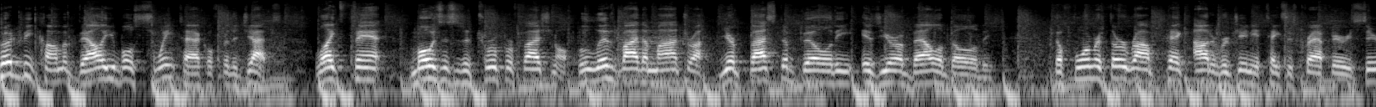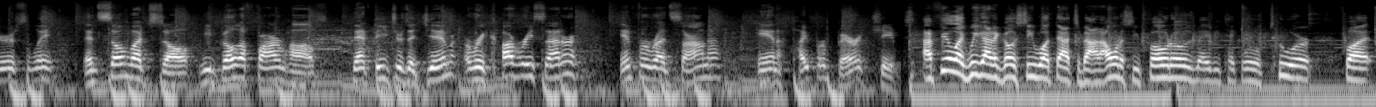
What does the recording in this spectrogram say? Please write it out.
could become a valuable swing tackle for the Jets. Like Fant, Moses is a true professional who lives by the mantra your best ability is your availability. The former third round pick out of Virginia takes his craft very seriously, and so much so, he built a farmhouse that features a gym, a recovery center, infrared sauna, and hyperbaric chambers. I feel like we got to go see what that's about. I want to see photos, maybe take a little tour, but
